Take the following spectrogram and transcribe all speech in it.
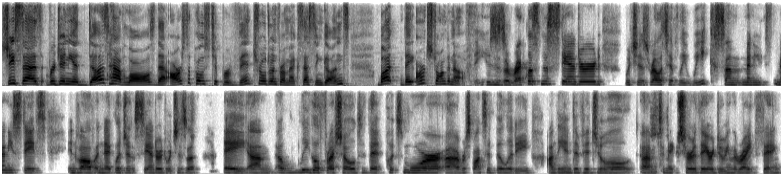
She says Virginia does have laws that are supposed to prevent children from accessing guns, but they aren't strong enough. It uses a recklessness standard, which is relatively weak. Some many many states involve a negligence standard, which is a a, um, a legal threshold that puts more uh, responsibility on the individual um, to make sure they are doing the right thing.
